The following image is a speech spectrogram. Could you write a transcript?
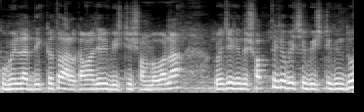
কুমিল্লার দিকটাতেও হালকা মাঝারি বৃষ্টির সম্ভাবনা রয়েছে। কিন্তু সবথেকে বেশি বৃষ্টি কিন্তু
